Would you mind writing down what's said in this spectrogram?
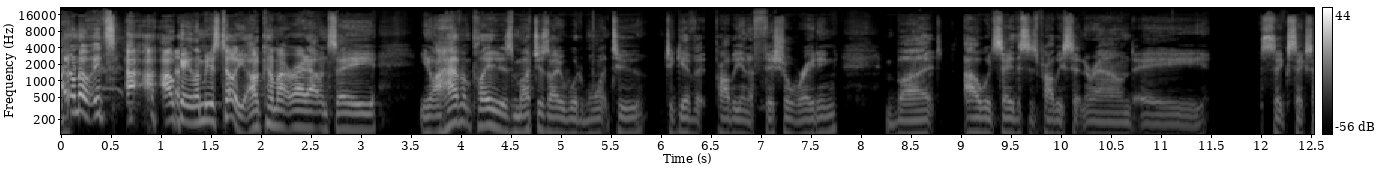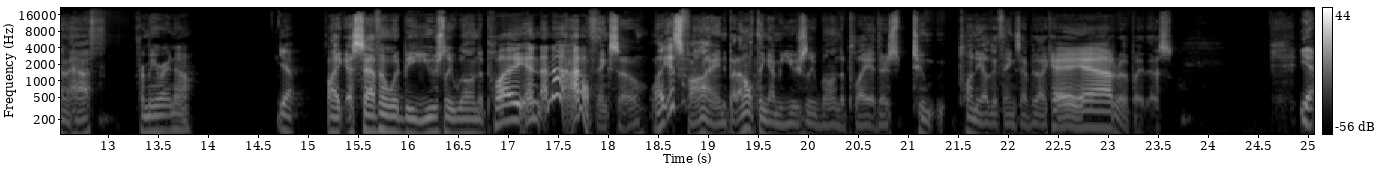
I don't know. It's I, I, okay. Let me just tell you. I'll come out right out and say, you know, I haven't played it as much as I would want to to give it probably an official rating, but I would say this is probably sitting around a six, six and a half for me right now. Yeah. Like a seven would be usually willing to play, and I don't think so. Like it's fine, but I don't think I'm usually willing to play it. There's too plenty other things I'd be like, hey, yeah, I'd rather play this. Yeah,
